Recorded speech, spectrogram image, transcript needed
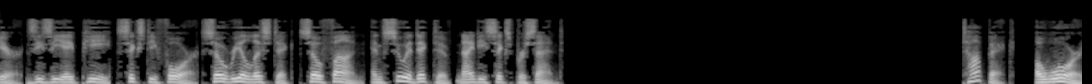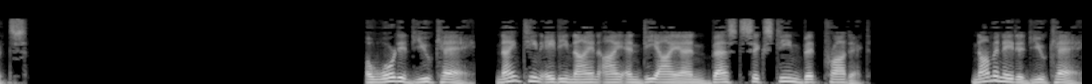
year ZZAP 64 so realistic so fun and so addictive 96% Topic: Awards. Awarded UK 1989 INDIN Best 16-bit Product. Nominated UK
